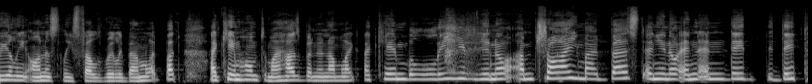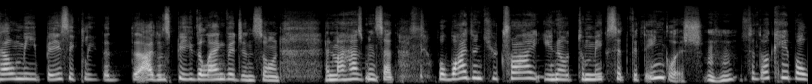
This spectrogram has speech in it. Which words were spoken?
really honestly felt really bad. I'm like, but I came home to my husband and I'm like, I can't believe, you know, I'm trying my best. And, you know, and, and they, they tell me basically that I don't speak the language and so on. And my husband said, well, why don't you try, you know, to mix it with English? Mm-hmm. I said, okay, well,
